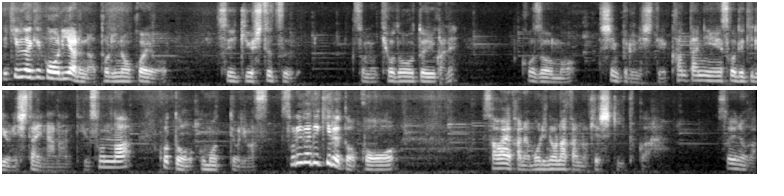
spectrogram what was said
できるだけこうリアルな鳥の声を追求しつつその挙動というかね構造もシンプルにして簡単に演奏できるようにしたいななんていうそんなことを思っております。それができるとこう爽やかな森の中の景色とかそういうのが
